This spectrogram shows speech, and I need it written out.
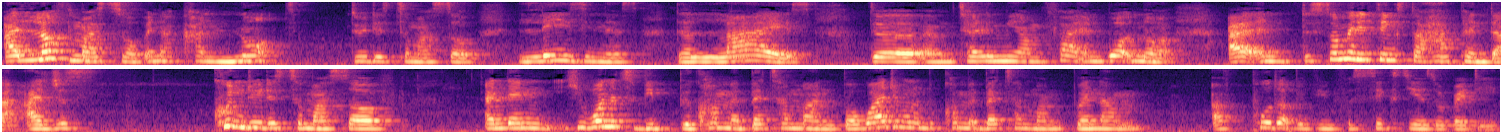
I love myself and I cannot do this to myself. Laziness, the lies, the um, telling me I'm fat and whatnot. I, and there's so many things that happened that I just couldn't do this to myself. And then he wanted to be become a better man. But why do you want to become a better man when I'm I've pulled up with you for six years already?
